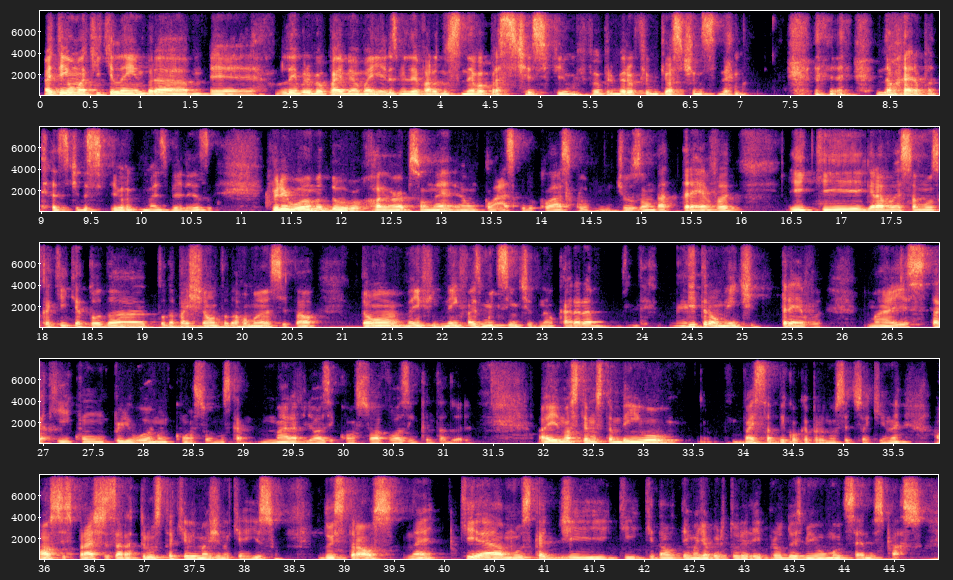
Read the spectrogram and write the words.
Aí tem uma aqui que lembra é, lembra meu pai e minha mãe, eles me levaram no cinema para assistir esse filme. Foi o primeiro filme que eu assisti no cinema. não era para ter assistido esse filme, mas beleza. Pretty Woman, do Roy Orbison, né? É um clássico do clássico, um tiozão da treva. E que gravou essa música aqui que é toda toda paixão, toda romance e tal. Então, enfim, nem faz muito sentido, né? O cara era literalmente treva, mas está aqui com Pretty Woman, com a sua música maravilhosa e com a sua voz encantadora. Aí nós temos também o vai saber qual é a pronúncia disso aqui, né? Alces Praxis Zaratrusta, que eu imagino que é isso, do Strauss, né? Que é a música de que, que dá o tema de abertura ali para o 2001 Odisseia no Espaço.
